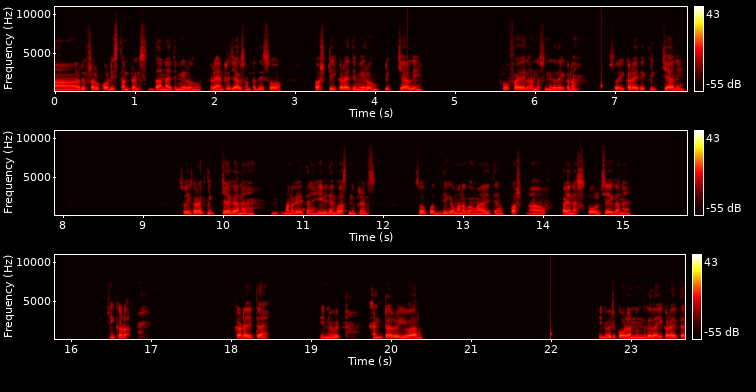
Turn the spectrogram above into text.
నా రిఫరల్ కోడ్ ఇస్తాను ఫ్రెండ్స్ దాన్ని అయితే మీరు ఇక్కడ ఎంటర్ చేయాల్సి ఉంటుంది. సో ఫస్ట్ ఇక్కడైతే మీరు క్లిక్ చేయాలి. ప్రొఫైల్ అనిస్తుంది కదా ఇక్కడ. సో ఇక్కడైతే క్లిక్ చేయాలి. సో ఇక్కడ క్లిక్ చేయగానే మనకైతే ఈ విధంగా వస్తుంది ఫ్రెండ్స్ సో కొద్దిగా మనకు అయితే ఫస్ట్ పైన స్క్రోల్ చేయగానే ఇక్కడ ఇక్కడైతే invite enter your invite code అని ఉంది కదా. ఇక్కడైతే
